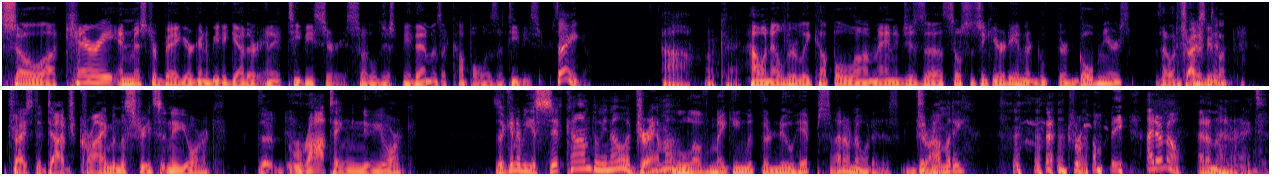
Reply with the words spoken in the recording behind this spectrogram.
So uh, Carrie and Mr. Big are going to be together in a TV series. So it'll just be them as a couple as a TV series. There you go. Ah, okay. How an elderly couple uh, manages uh, Social Security in their their golden years. Is that what it's Tries to to tries to dodge crime in the streets of New York, the rotting New York. Is it going to be a sitcom? Do we know a drama, Love making with their new hips. I don't know what it is. dramedy? Dramedy. I don't know. I don't know. All right.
